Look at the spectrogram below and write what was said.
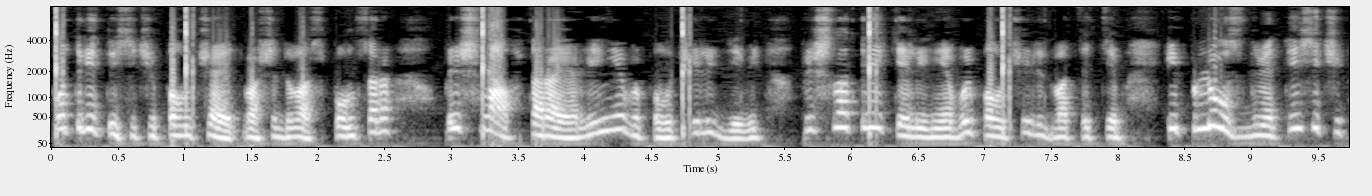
По 3 тысячи получают ваши два спонсора. Пришла вторая линия, вы получили 9. Пришла третья линия, вы получили 27. И плюс 2000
